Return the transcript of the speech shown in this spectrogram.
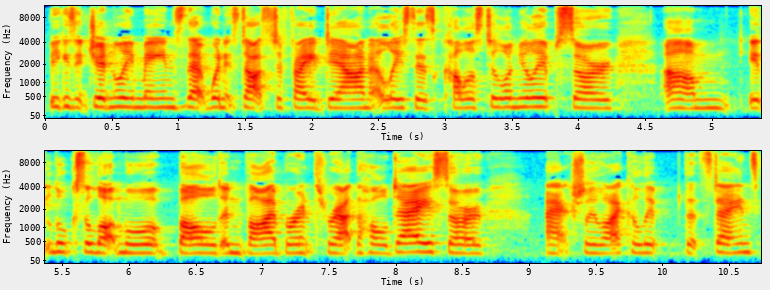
because it generally means that when it starts to fade down, at least there's color still on your lips. So um, it looks a lot more bold and vibrant throughout the whole day. So I actually like a lip that stains.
